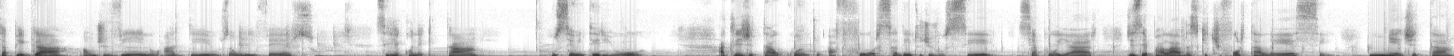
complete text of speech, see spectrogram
se apegar a um divino, a Deus, ao universo, se reconectar com o seu interior, acreditar o quanto a força dentro de você, se apoiar, dizer palavras que te fortalecem, meditar,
